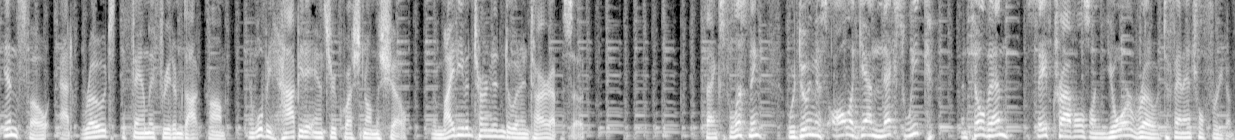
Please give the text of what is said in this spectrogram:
info at roadtofamilyfreedom.com and we'll be happy to answer your question on the show. We might even turn it into an entire episode. Thanks for listening. We're doing this all again next week. Until then, safe travels on your road to financial freedom.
